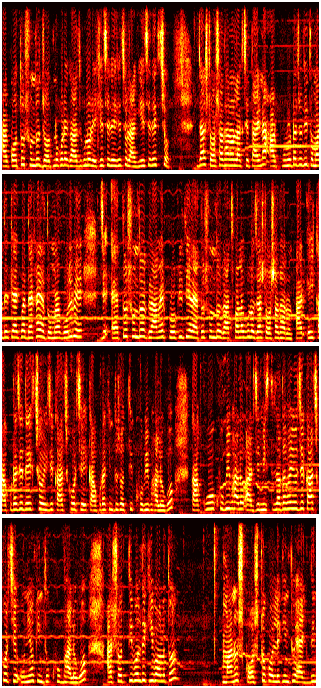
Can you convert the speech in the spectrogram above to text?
আর কত সুন্দর যত্ন করে গাছগুলো রেখেছে দেখেছ লাগিয়েছে, দেখছ? জাস্ট অসাধারণ লাগছে, তাই না? আর পুরোটা যদি তোমাদেরকে একবার দেখায় না, তোমরা বলবে যে এত সুন্দর গ্রামের প্রকৃতি আর এত সুন্দর গাছপালাগুলো জাস্ট অসাধারণ। আর এই কাকুটা যে দেখছ এই যে কাজ করছে, এই কাকুরা কিন্তু সত্যি খুবই ভালো গো। কাকুও খুবই ভালো, আর যে মিস্ত্রি দাদাভাইও যে কাজ করছে, উনিও কিন্তু খুব ভালো গো। আর সত্যি বলতে কি বলতো মানুষ কষ্ট করলে কিন্তু একদিন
